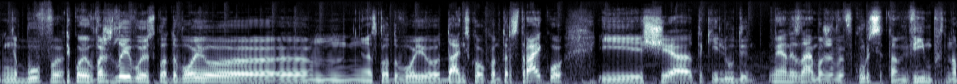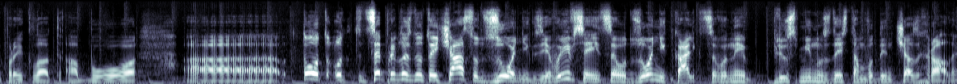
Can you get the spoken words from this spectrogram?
був такою важливою складовою, е, складовою данського Counter-Strike. І ще такі люди, ну я не знаю, може ви в курсі, там Вімп, наприклад, або. А, то от, от це приблизно той час, от Зонік з'явився, і це от Зонік, Кальк, це вони плюс-мінус десь там в один час грали.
